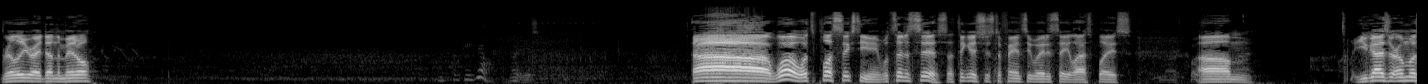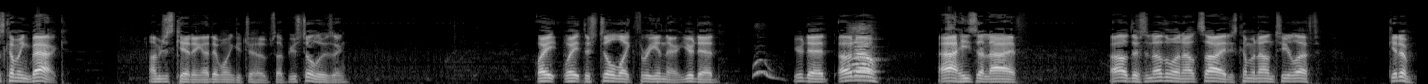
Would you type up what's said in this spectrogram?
Really, right down the middle? Uh, whoa, what's plus 60 mean? What's an assist? I think it's just a fancy way to say last place. Um, you guys are almost coming back. I'm just kidding. I didn't want to get your hopes up. You're still losing. Wait, wait, there's still like three in there. You're dead. You're dead. Oh no. Ah, he's alive. Oh, there's another one outside. He's coming down to your left. Get him.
